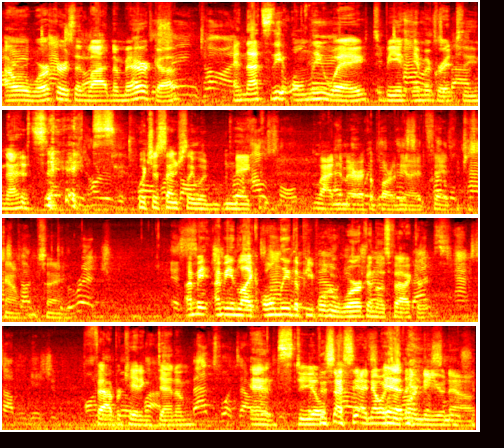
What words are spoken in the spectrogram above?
our workers in. Latin America, time, and that's the so only way to be an immigrant to the United States. Which essentially would make Latin America part of the United States, incredible which is kind of what I'm cut saying. To the rich. I mean, I mean, like only the people who work in those factories, fabricating denim and steel. This, I, see, I know it's and- important to you now.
